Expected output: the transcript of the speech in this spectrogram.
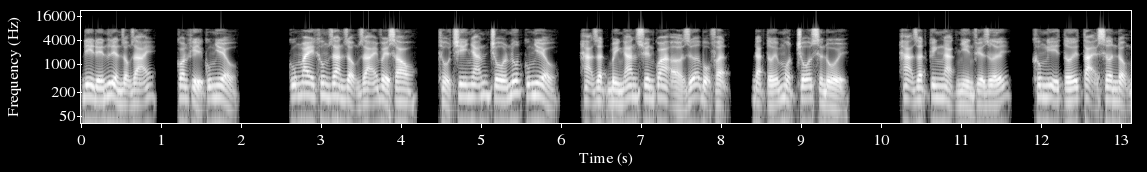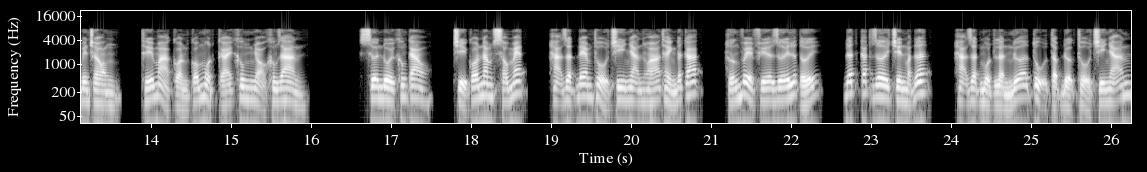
đi đến liền rộng rãi, con khỉ cũng nhiều. Cũng may không gian rộng rãi về sau, thổ chi nhãn chỗ nút cũng nhiều, hạ giật bình an xuyên qua ở giữa bộ phận, đặt tới một chỗ sườn đồi. Hạ giật kinh ngạc nhìn phía dưới, không nghĩ tới tại sơn động bên trong, thế mà còn có một cái không nhỏ không gian. Sơn đồi không cao, chỉ có 5-6 mét, hạ giật đem thổ chi nhãn hóa thành đất cát, hướng về phía dưới lướt tới, đất cát rơi trên mặt đất, hạ giật một lần nữa tụ tập được thổ chi nhãn.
